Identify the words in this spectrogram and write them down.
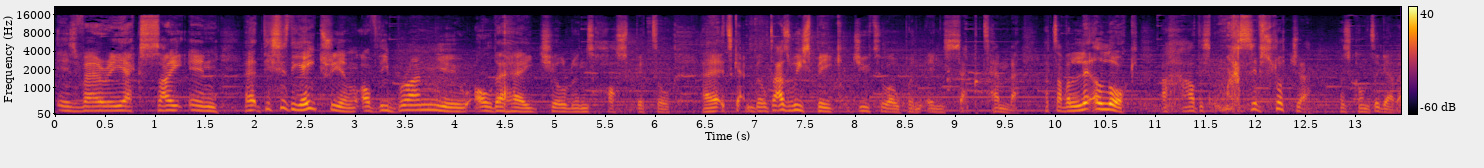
is very exciting. Uh, this is the atrium of the brand new Alder Hey Children's Hospital. Uh, it's getting built as we speak, due to open in September. Let's have a little look at how this massive structure has come together.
